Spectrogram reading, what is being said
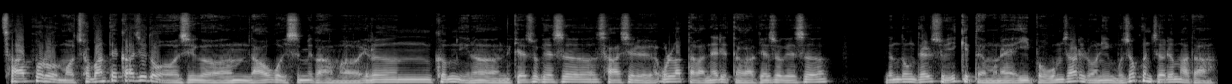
4%뭐 초반대까지도 지금 나오고 있습니다. 뭐 이런 금리는 계속해서 사실 올랐다가 내렸다가 계속해서 변동될 수 있기 때문에 이 보금자리론이 무조건 저렴하다.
